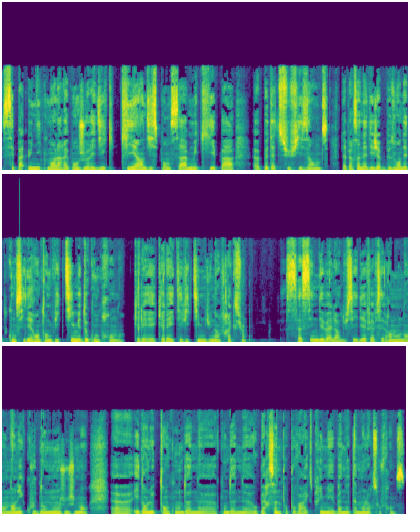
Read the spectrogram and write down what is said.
c'est pas uniquement la réponse juridique qui est indispensable, mais qui est pas peut-être suffisante. La personne a déjà besoin d'être considérée en tant que victime et de comprendre qu'elle qu'elle a été victime d'une infraction ça c'est une des valeurs du CIDFF, c'est vraiment dans, dans l'écoute, dans le non-jugement euh, et dans le temps qu'on donne euh, qu'on donne aux personnes pour pouvoir exprimer bah, notamment leur souffrance.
